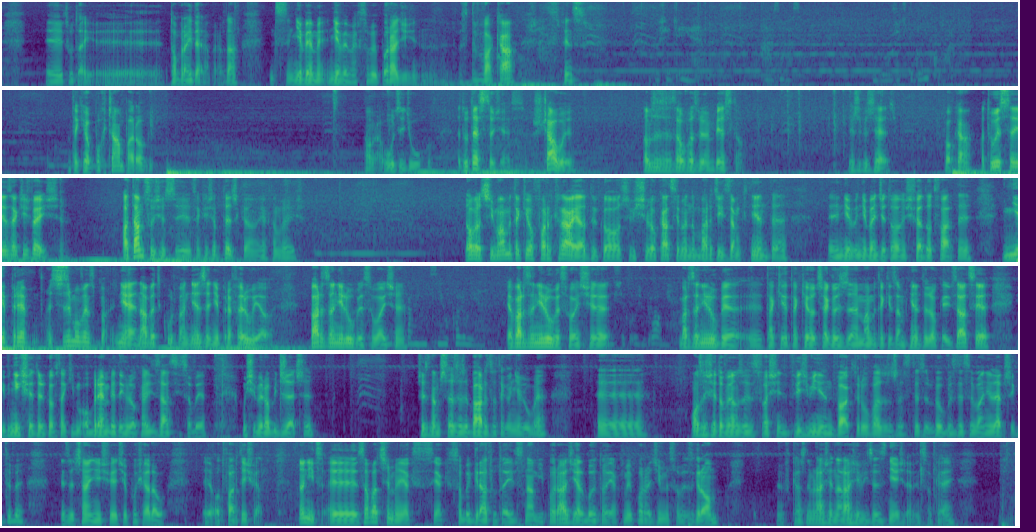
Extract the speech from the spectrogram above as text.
yy, tutaj Tomb Raidera, prawda? Więc nie wiemy, nie wiem jak sobie poradzi z 2K, więc on takiego pochczampa robi. Dobra, użyć łuku. A tu też coś jest. Szczały. Dobrze, że zauważyłem, bierz to. Bierz, bierz, bierz. Poka. A tu jeszcze jest jakieś wejście. A tam coś jeszcze jest, jakaś apteczka. Jak tam wejść? Dobra, czyli mamy takiego Far Cry'a, tylko oczywiście lokacje będą bardziej zamknięte. Y, Nie, nie będzie to świat otwarty. Nie pre... Szczerze mówiąc, nie, nawet kurwa nie, że nie preferuję. Bardzo nie lubię, słuchajcie. Ja bardzo nie lubię, słuchajcie, bardzo nie lubię y, takie, takiego czegoś, że mamy takie zamknięte lokalizacje i w nich się tylko w takim obrębie tych lokalizacji sobie musimy robić rzeczy. Przyznam szczerze, że bardzo tego nie lubię. Yy, może się to wiązać z właśnie Wiedźminem 2, który uważam, że zdecy- byłby zdecydowanie lepszy, gdyby zwyczajnie w świecie posiadał y, otwarty świat. No nic, y, zobaczymy jak, jak sobie gra tutaj z nami poradzi, albo to jak my poradzimy sobie z grą. W każdym razie na razie widzę jest nieźle, więc okej.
